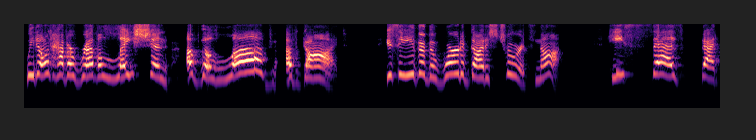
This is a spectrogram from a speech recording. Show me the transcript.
we don't have a revelation of the love of God. You see, either the word of God is true or it's not. He says that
